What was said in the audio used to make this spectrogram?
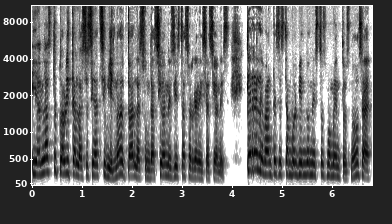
y hablaste tú ahorita de la sociedad civil, ¿no? De todas las fundaciones y estas organizaciones. ¿Qué relevantes están volviendo en estos momentos, no? O sea,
